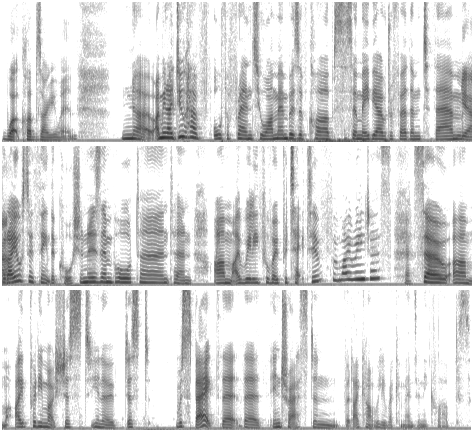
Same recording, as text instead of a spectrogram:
what clubs are you in? No, I mean I do have author friends who are members of clubs, so maybe I would refer them to them. Yeah. But I also think that caution is important, and um, I really feel very protective for my readers. Yes. So um, I pretty much just you know just respect their their interest, and but I can't really recommend any clubs.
